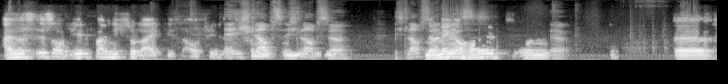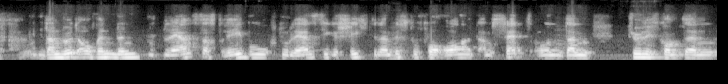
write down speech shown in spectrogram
also es ist auf jeden Fall nicht so leicht, wie es aussieht. Ist ich glaub's, ich glaub's, ja. Ich glaub's. Eine Menge Holz und Ja. äh, dann wird auch, wenn, wenn du lernst das Drehbuch, du lernst die Geschichte, dann bist du vor Ort am Set und dann natürlich kommt dann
